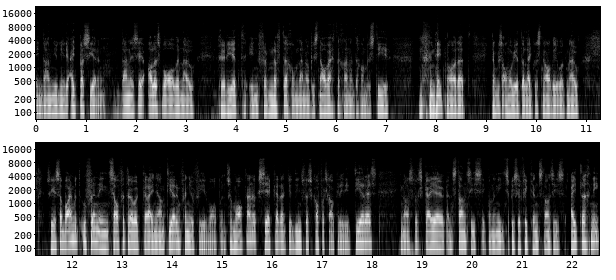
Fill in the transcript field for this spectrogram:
en dan jy die uitpassering. Dan is jy alles behalwe nou gereed en vernuftig om dan op die snelweg te gaan en te gaan bestuur net nadat ek dink ons almal weet hoe lyk ons snel weer ook nou. So jy sal baie moet oefen en selfvertroue kry in die hantering van jou vuurwapen. So maak dan ook seker dat jou diensverskaffers geakkrediteer is en daar's verskeie instansies, ek wil nou nie spesifieke instansies uitlig nie,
